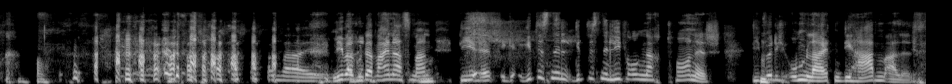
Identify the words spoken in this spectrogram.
Lieber guter Weihnachtsmann, die, äh, gibt, es eine, gibt es eine Lieferung nach Tornisch? Die würde ich umleiten, die haben alles.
